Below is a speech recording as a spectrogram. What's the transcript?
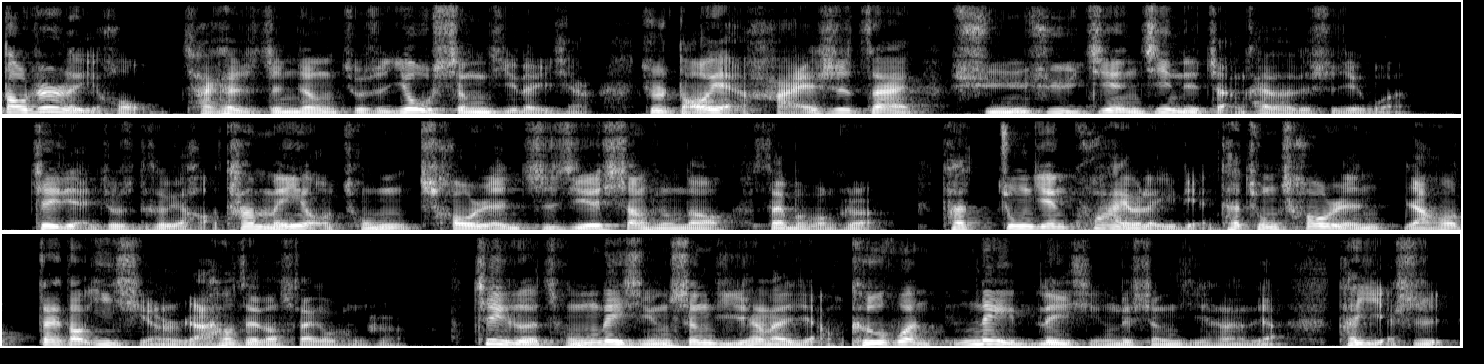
到这儿了以后，才开始真正就是又升级了一下，就是导演还是在循序渐进的展开他的世界观，这点就是特别好。他没有从超人直接上升到赛博朋克，他中间跨越了一点，他从超人，然后再到异形，然后再到赛博朋克。这个从类型升级上来讲，科幻内类型的升级上来讲，它也是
